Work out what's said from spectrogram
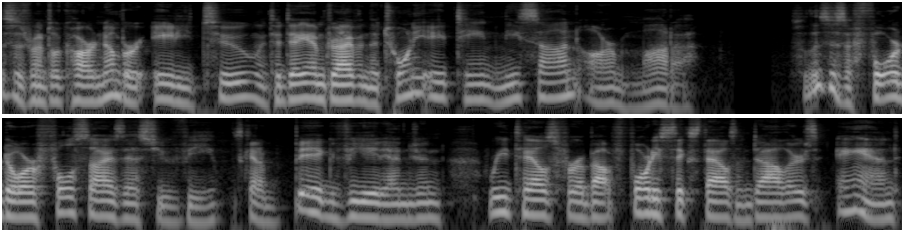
This is rental car number 82, and today I'm driving the 2018 Nissan Armada. So this is a four-door, full-size SUV. It's got a big V8 engine, retails for about $46,000, and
